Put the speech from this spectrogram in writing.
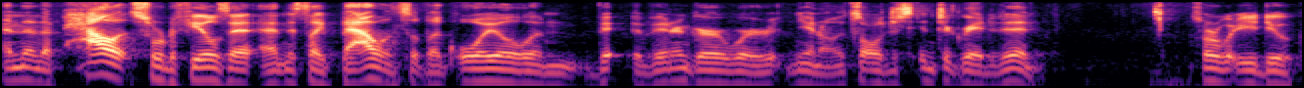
and then the palate sort of feels it, and it's like balance of like oil and vi- vinegar, where you know it's all just integrated in. Sort of what you do,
